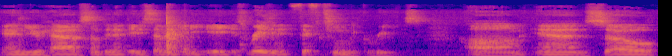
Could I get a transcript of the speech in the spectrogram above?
and you have something at 87, 88, it's raising it 15 degrees. Um, and so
